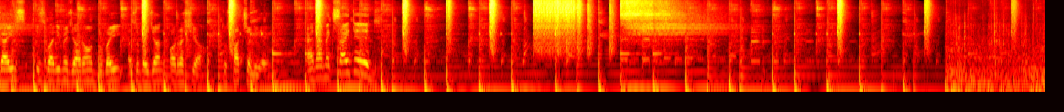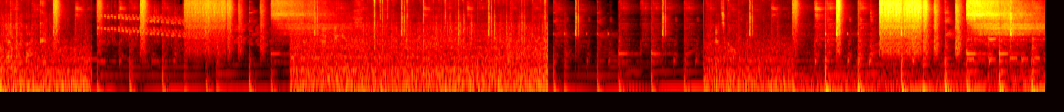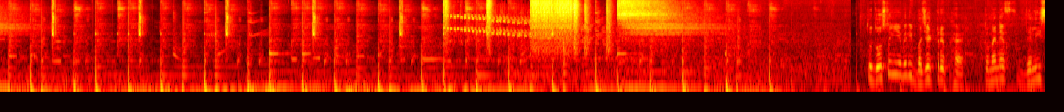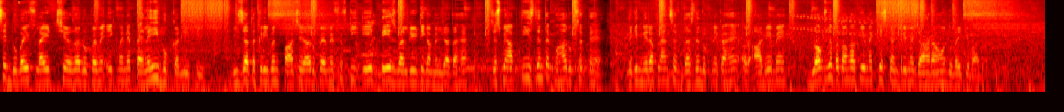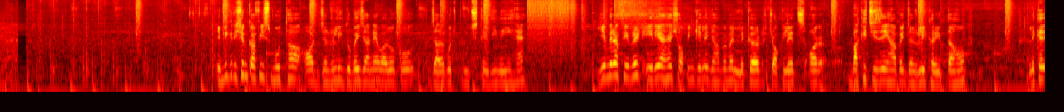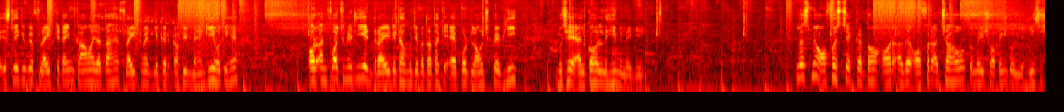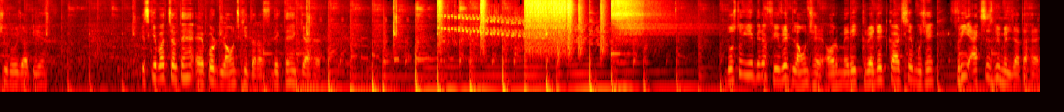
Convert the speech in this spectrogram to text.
Guys इस बारी में जा रहा हूँ दुबई, अजरबैजान और रशिया। तो साथ चलिए। एंड आई एम एक्साइटेड दोस्तों, ये मेरी बजट ट्रिप है। तो मैंने दिल्ली से दुबई फ़्लाइट छः हज़ार रुपये में एक मैंने पहले ही बुक कर ली थी। वीज़ा तकरीबन पाँच हज़ार रुपये में 58 डेज़ वैलिडिटी का मिल जाता है, जिसमें आप 30 दिन तक वहाँ रुक सकते हैं। लेकिन मेरा प्लान सिर्फ़ 10 दिन रुकने का है और आगे मैं ब्लॉग्स में बताऊँगा कि मैं किस कंट्री में जा रहा हूँ दुबई के बाद। इमिग्रेशन काफ़ी स्मूथ था और जनरली दुबई जाने वालों को ज़्यादा कुछ पूछते भी नहीं हैं। ये मेरा फेवरेट एरिया है शॉपिंग के लिए, जहाँ पे मैं लिकर चॉकलेट्स और बाकी चीज़ें यहाँ पे जनरली ख़रीदता हूँ। लिकर इसलिए क्योंकि फ़्लाइट के टाइम काम आ जाता है फ़्लाइट में लिकर काफ़ी महँगी होती है। और अनफॉर्चुनेटली ये ड्राई डे था, मुझे पता था कि एयरपोर्ट लॉन्च पे भी मुझे अल्कोहल नहीं मिलेगी। प्लस मैं ऑफ़र्स चेक करता हूँ और अगर ऑफ़र अच्छा हो तो मेरी शॉपिंग तो यहीं से शुरू हो जाती है। इसके बाद चलते हैं एयरपोर्ट लाउंज की तरफ़, देखते हैं क्या है। दोस्तों, ये मेरा फेवरेट लाउंज है और मेरे क्रेडिट कार्ड से मुझे फ्री एक्सेस भी मिल जाता है।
